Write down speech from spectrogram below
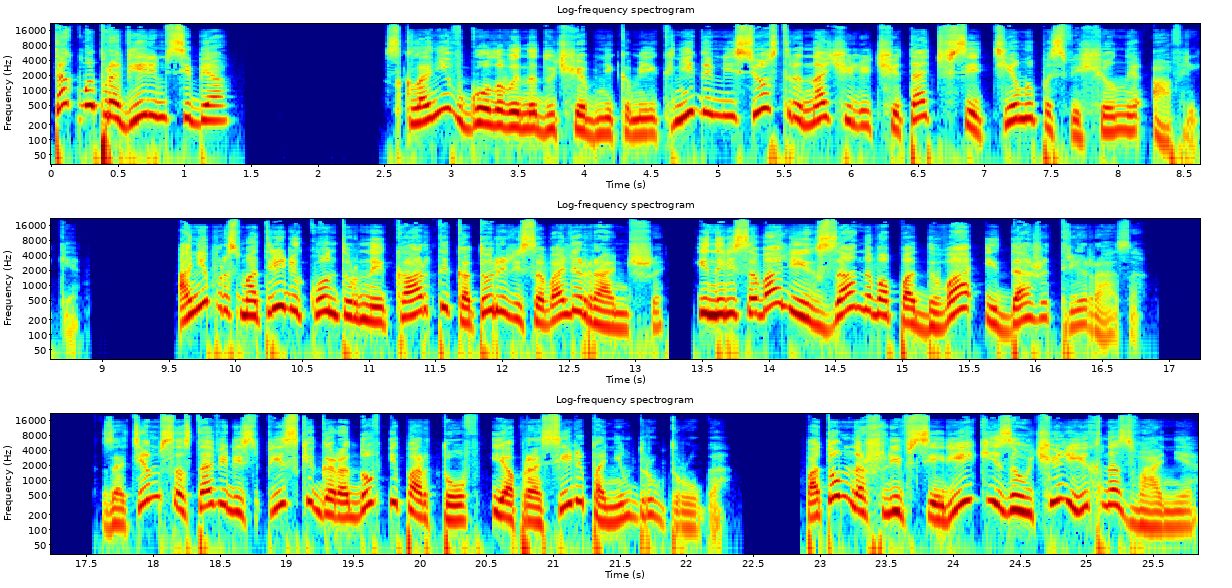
Так мы проверим себя. Склонив головы над учебниками и книгами, сестры начали читать все темы, посвященные Африке. Они просмотрели контурные карты, которые рисовали раньше, и нарисовали их заново по два и даже три раза. Затем составили списки городов и портов и опросили по ним друг друга. Потом нашли все реки и заучили их названия.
